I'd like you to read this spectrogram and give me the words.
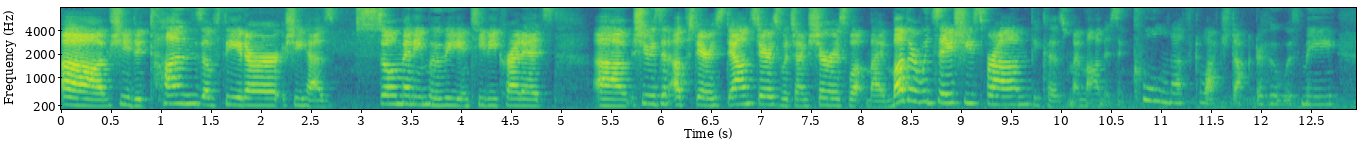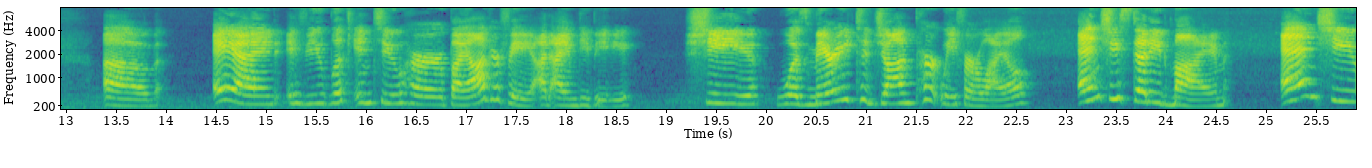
Um, she did tons of theater. She has so many movie and TV credits. Um, she was in Upstairs, Downstairs, which I'm sure is what my mother would say she's from because my mom isn't cool enough to watch Doctor Who with me. Um, and if you look into her biography on IMDb, she was married to Jon Pertwee for a while, and she studied mime, and she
